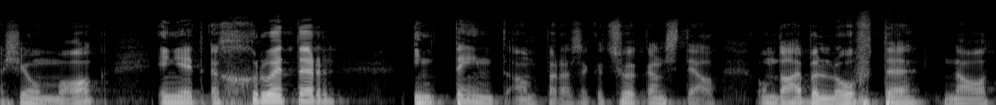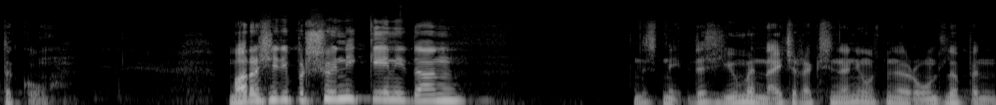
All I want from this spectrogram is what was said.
as jy hom maak en jy het 'n groter intent amper as ek dit so kan stel om daai belofte na te kom. Maar as jy die persoon nie ken nie dan dis nie dis human nature. Ek sien nou nie ons moet nou rondloop en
